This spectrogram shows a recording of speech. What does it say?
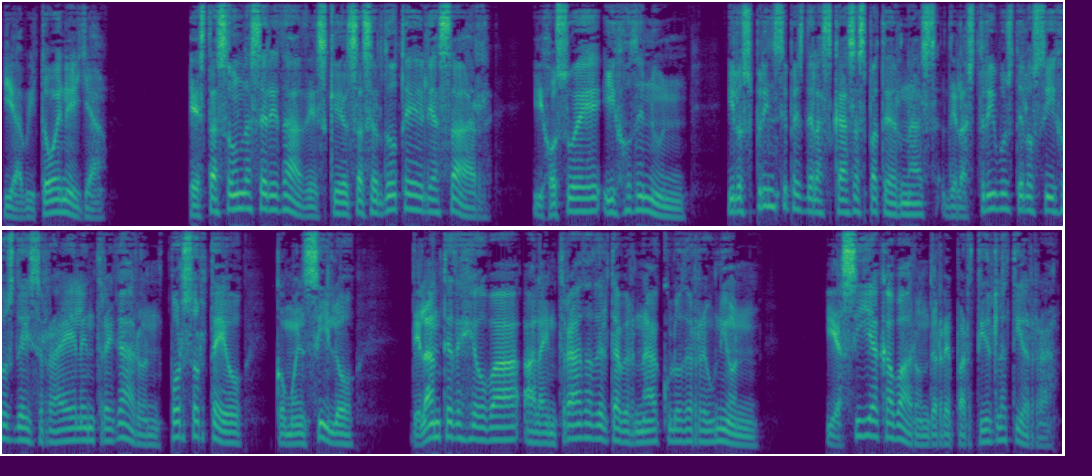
y habitó en ella. Estas son las heredades que el sacerdote Eleazar y Josué, hijo de Nun, y los príncipes de las casas paternas de las tribus de los hijos de Israel entregaron por sorteo, como en Silo, delante de Jehová a la entrada del tabernáculo de reunión, y así acabaron de repartir la tierra.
